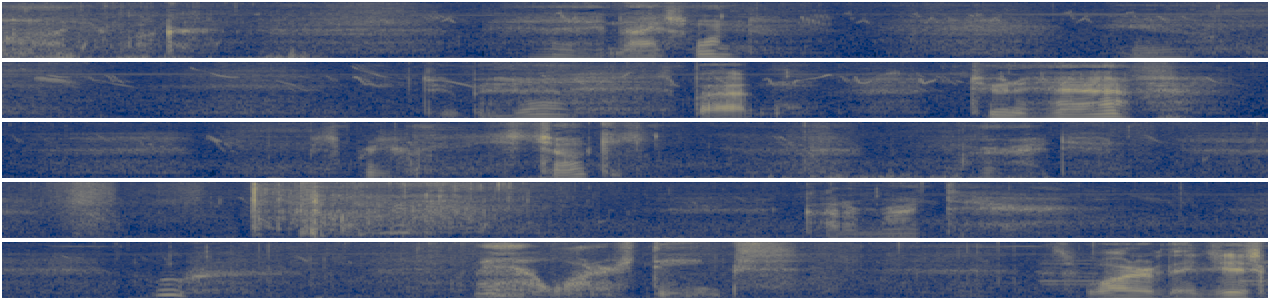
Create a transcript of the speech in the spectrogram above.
Oh, you fucker. Hey, nice one. Yeah. Too bad. It's about two and a half. He's pretty, he's chunky. All right, dude. Got him right there. Man, that water stinks. It's water that just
